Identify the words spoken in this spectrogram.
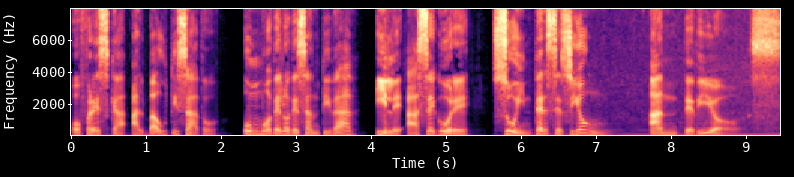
ofrezca al bautizado un modelo de santidad y le asegure su intercesión ante Dios.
